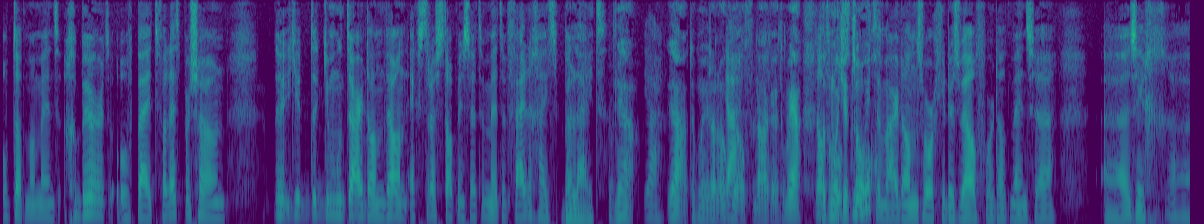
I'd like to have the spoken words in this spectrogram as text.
op dat moment gebeurt of bij toiletpersoon. Je, je moet daar dan wel een extra stap in zetten met een veiligheidsbeleid. Ja, ja. ja daar moet je dan ook Ja. wel over nadenken. Maar ja, dat, Dat, moet je toch. moeite, maar dan zorg je dus wel voor dat mensen eh, zich eh,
